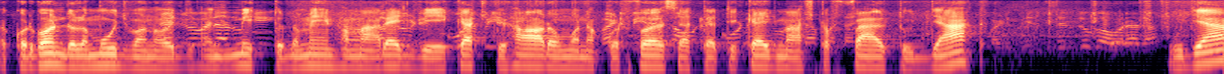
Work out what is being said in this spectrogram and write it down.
akkor gondolom úgy van, hogy, hogy mit tudom én, ha már 1v2-3 van, akkor felszedhetik egymást, ha fel tudják. Ugye?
